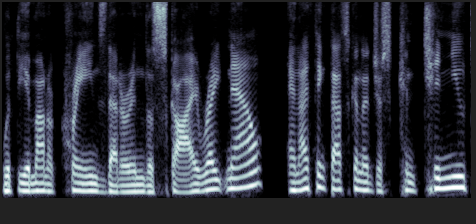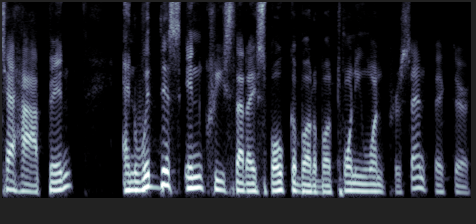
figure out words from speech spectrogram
with the amount of cranes that are in the sky right now. And I think that's going to just continue to happen. And with this increase that I spoke about, about 21%, Victor,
